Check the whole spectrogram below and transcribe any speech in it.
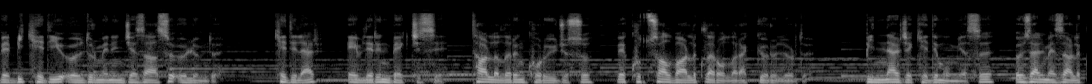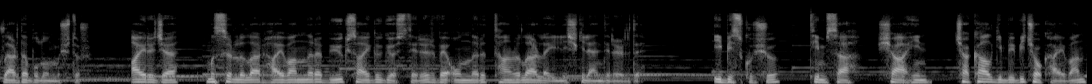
ve bir kediyi öldürmenin cezası ölümdü. Kediler evlerin bekçisi, tarlaların koruyucusu ve kutsal varlıklar olarak görülürdü. Binlerce kedi mumyası özel mezarlıklarda bulunmuştur. Ayrıca Mısırlılar hayvanlara büyük saygı gösterir ve onları tanrılarla ilişkilendirirdi. İbis kuşu, timsah, şahin, çakal gibi birçok hayvan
